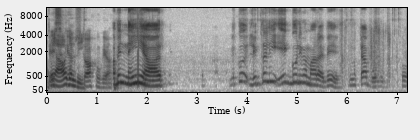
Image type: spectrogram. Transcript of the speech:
अबे आओ जल्दी। स्टॉप हो गया। अबे नहीं यार। मेरे को लिटरली एक गोली में मारा है बे। मैं क्या बोलूँ? तो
